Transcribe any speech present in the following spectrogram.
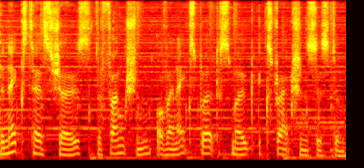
The next test shows the function of an expert smoke extraction system.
